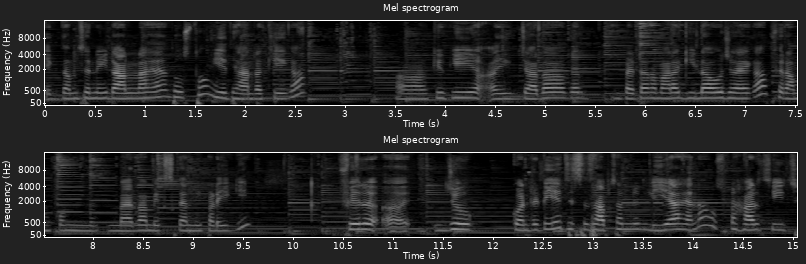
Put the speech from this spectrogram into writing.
एकदम से नहीं डालना है दोस्तों, ये ध्यान रखिएगा। क्योंकि ज़्यादा अगर बैटर हमारा गीला हो जाएगा, फिर हमको मैदा मिक्स करनी पड़ेगी। फिर जो क्वांटिटी है, जिस हिसाब से हमने लिया है ना, उसमें हर चीज़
